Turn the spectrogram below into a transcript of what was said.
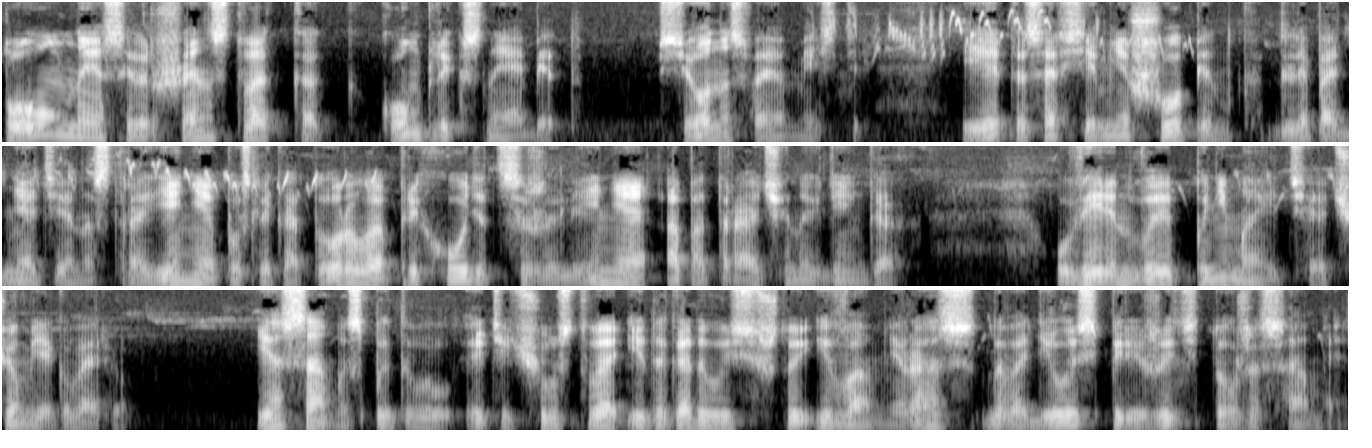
полное совершенство как комплексный обед. Все на своем месте. И это совсем не шопинг для поднятия настроения, после которого приходит сожаление о потраченных деньгах. Уверен, вы понимаете, о чем я говорю. Я сам испытывал эти чувства и догадываюсь, что и вам не раз доводилось пережить то же самое.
